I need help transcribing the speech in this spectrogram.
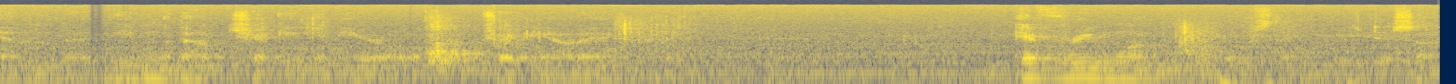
and uh, even without checking in here, or checking out Acton, every one of those things was dishonest.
